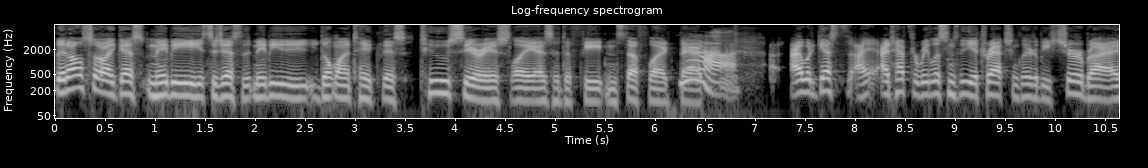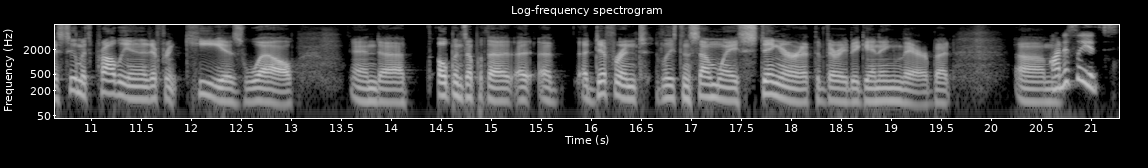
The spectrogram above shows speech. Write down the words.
it also, I guess, maybe suggests that maybe you don't want to take this too seriously as a defeat and stuff like that. Yeah. I would guess I, would have to re-listen to the attraction clear to be sure, but I assume it's probably in a different key as well. And uh, opens up with a, a, a different, at least in some way, stinger at the very beginning there. But um, honestly, it's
